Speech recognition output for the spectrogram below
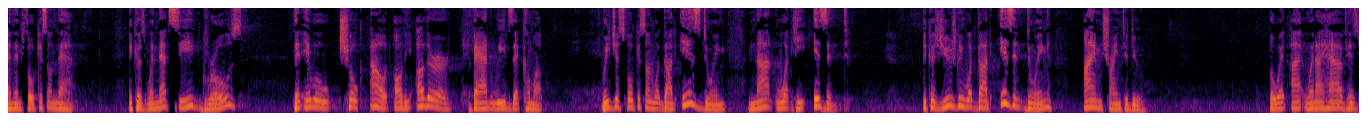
and then focus on that. Because when that seed grows, then it will choke out all the other bad weeds that come up. We just focus on what God is doing, not what He isn't. Because usually, what God isn't doing, I'm trying to do. But when I, when I have His,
